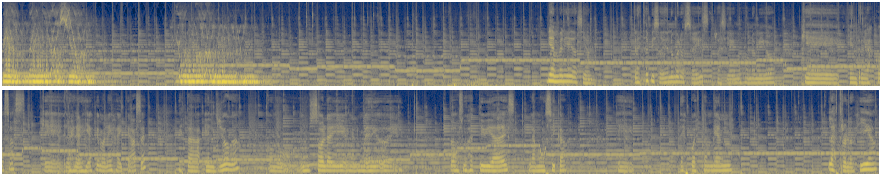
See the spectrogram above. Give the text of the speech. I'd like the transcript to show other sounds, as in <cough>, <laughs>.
Bienvenidos sean. En este episodio número 6 recibimos a un amigo que entre las cosas, que las energías que maneja y que hace, está el yoga como un sol ahí en el medio de todas sus actividades, la música, eh, después también la astrología,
